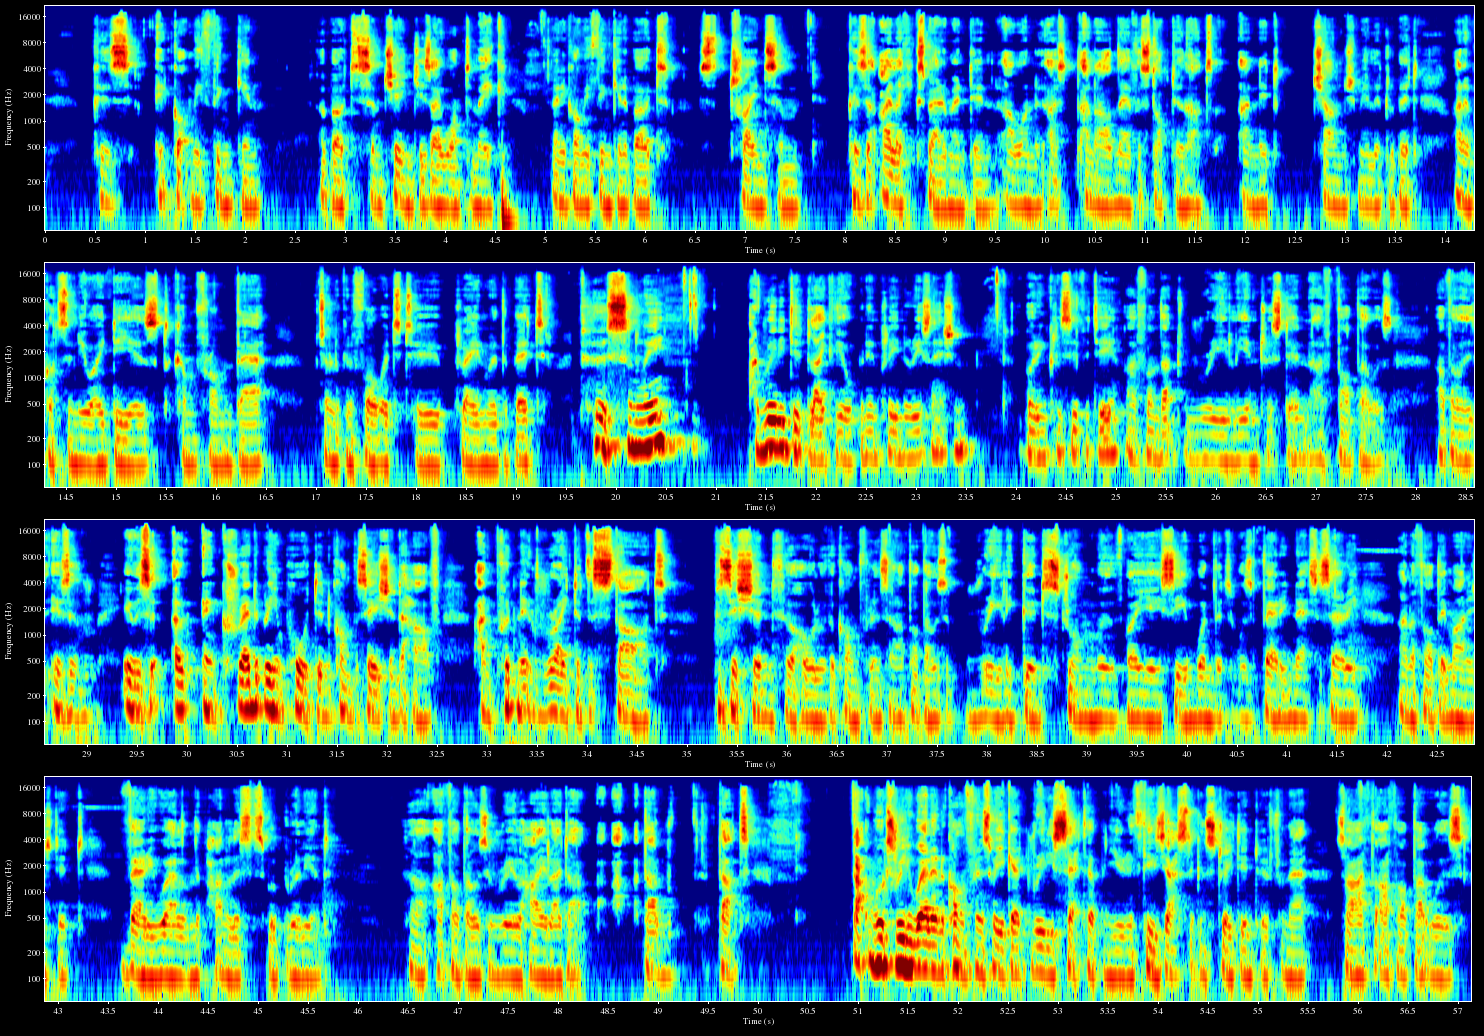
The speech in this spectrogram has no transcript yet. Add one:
because it got me thinking about some changes I want to make and it got me thinking about trying some because I like experimenting. I want I, and I'll never stop doing that. And it challenged me a little bit, and I've got some new ideas to come from there, which I'm looking forward to playing with a bit. Personally, I really did like the opening plenary session about inclusivity. I found that really interesting. I thought that was, I thought it was a, it was an incredibly important conversation to have, and putting it right at the start positioned for the whole of the conference. And I thought that was a really good, strong move by EAUC and one that was very necessary. And I thought they managed it very well, and the panelists were brilliant. So I thought that was a real highlight. I, I, that that that works really well in a conference where you get really set up and you're enthusiastic and straight into it from there. So I, th- I thought that was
